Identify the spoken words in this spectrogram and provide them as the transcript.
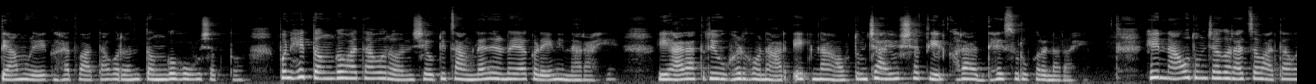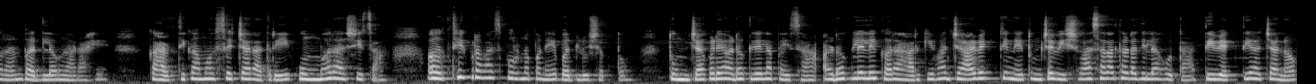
त्यामुळे घरात वातावरण तंग होऊ शकतं. पण हे तंग वातावरण शेवटी चांगल्या निर्णयाकडे नेणार आहे. या रात्री उघड होणार एक नाव तुमच्या आयुष्यातील खरा अध्याय सुरू करणार आहे. हे नाव तुमच्या घराचं वातावरण बदलवणार आहे. कार्तिक अमावस्येच्या रात्री कुंभ राशीचा आर्थिक प्रवास पूर्णपणे बदलू शकतो. तुमच्याकडे अडकलेला पैसा अडकलेले करार किंवा ज्या व्यक्तीने तुमच्या विश्वासाला तडा दिला होता ती व्यक्ती अचानक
